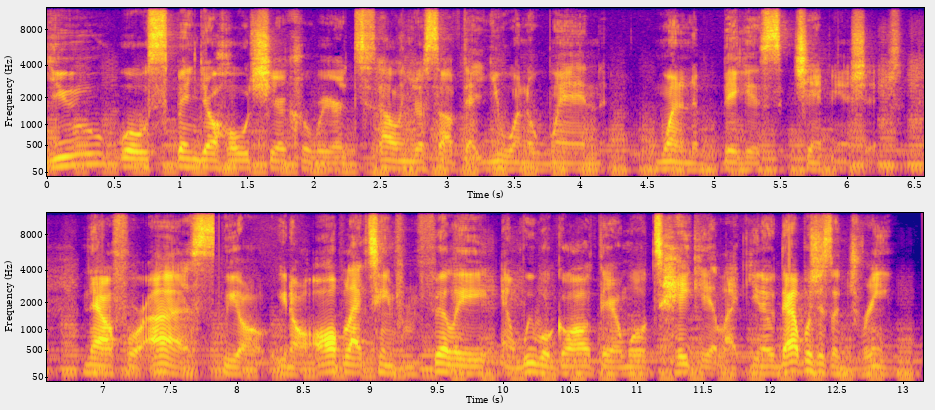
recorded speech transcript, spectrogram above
You will spend your whole cheer career telling yourself that you want to win one of the biggest championships. Now for us, we are, you know, all black team from Philly and we will go out there and we'll take it like, you know, that was just a dream.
